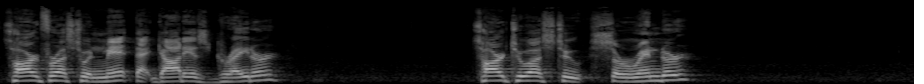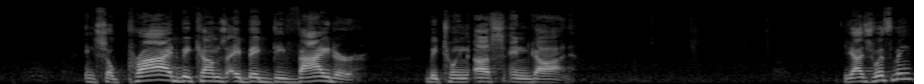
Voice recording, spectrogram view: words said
It's hard for us to admit that God is greater. It's hard to us to surrender. And so pride becomes a big divider between us and God. You guys with me?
